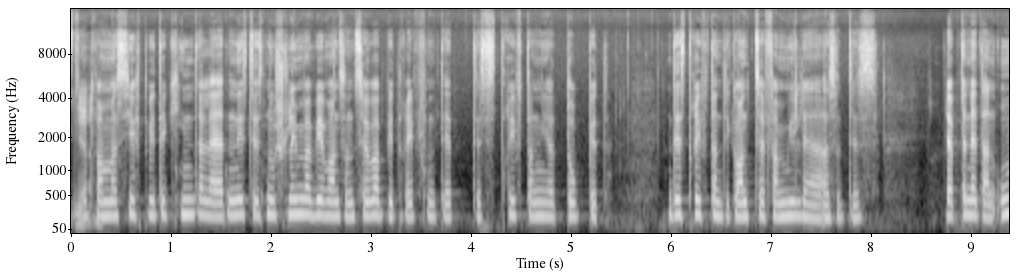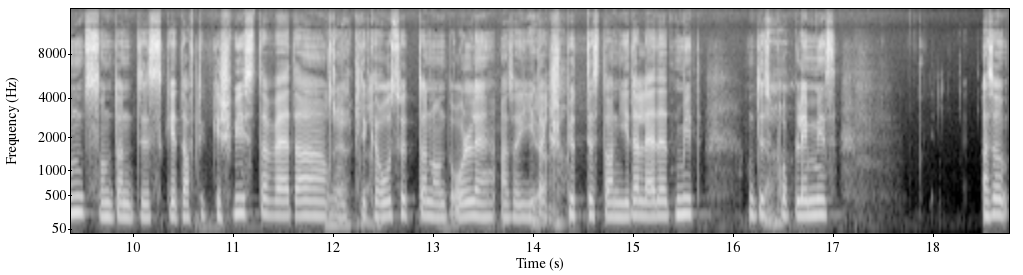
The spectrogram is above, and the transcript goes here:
Ja. Und wenn man sieht, wie die Kinder leiden, ist das nur schlimmer, wie wenn es uns selber betreffen. Das, das trifft dann ja doppelt. Und das trifft dann die ganze Familie. Also das bleibt ja nicht an uns, sondern das geht auf die Geschwister weiter ja, und die Großeltern und alle. Also jeder ja. spürt das dann, jeder leidet mit. Und das ja. Problem ist, also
